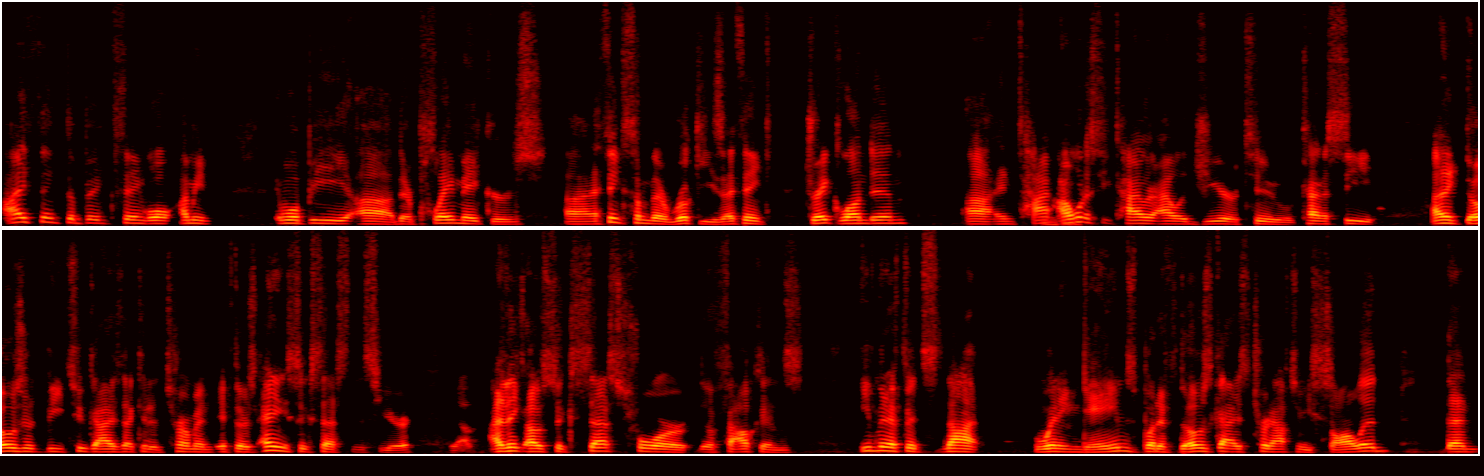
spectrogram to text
I think the big thing. Well, I mean, it will be uh, their playmakers. Uh, I think some of their rookies. I think Drake London uh, and Ty- mm-hmm. I want to see Tyler Allgeier too. Kind of see. I think those would be two guys that could determine if there's any success this year. Yep. I think a success for the Falcons, even if it's not winning games, but if those guys turn out to be solid, then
